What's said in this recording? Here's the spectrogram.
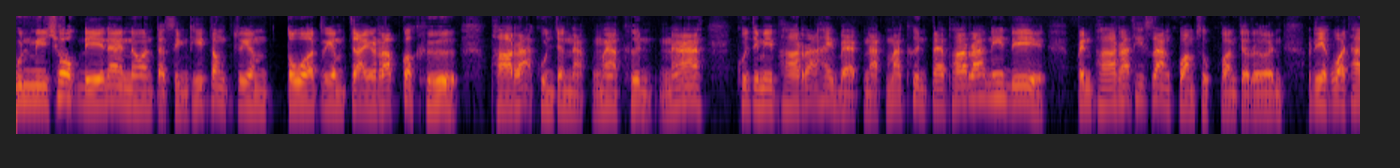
คุณมีโชคดีแน่นอน แต่สิ่งที่ต้องเตรียมตัวเตรียมใจรับก็คือ ภาระคุณจะหนักมากขึ้นนะ คุณจะมีภาระให้แบกหนักมากขึ้น แต่ภาระนี้ดี เป็นภาระที่สร้างความสุขความเจริญ เรียกว่าถ้า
